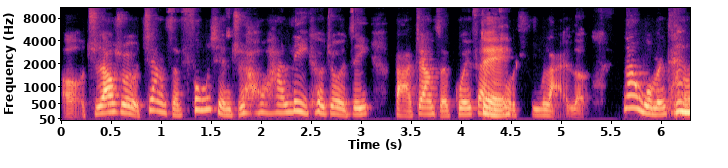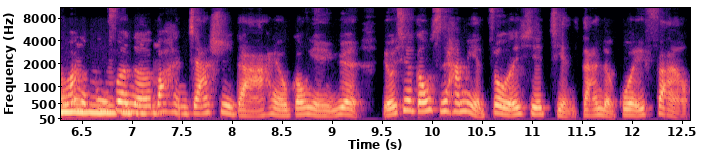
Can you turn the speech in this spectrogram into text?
呃，知道说有这样子的风险之后，他立刻就已经把这样子的规范做出来了。那我们台湾的部分呢，包含佳士达还有工研院，有一些公司他们也做了一些简单的规范哦。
